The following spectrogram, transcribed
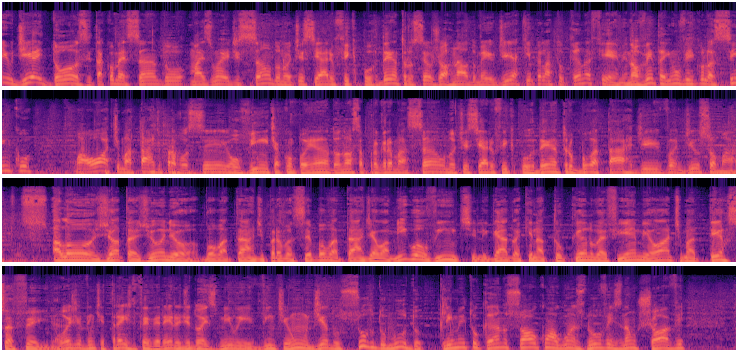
Meio-dia e 12, está começando mais uma edição do Noticiário Fique por Dentro, seu jornal do meio-dia, aqui pela Tucano FM 91,5. Uma ótima tarde para você, ouvinte, acompanhando a nossa programação. Noticiário Fique por Dentro. Boa tarde, Vandilson Matos. Alô, J. Júnior. Boa tarde para você. Boa tarde ao amigo ouvinte ligado aqui na Tucano FM. Ótima terça-feira. Hoje, 23 de fevereiro de 2021, dia do surdo mudo. Clima em Tucano, sol com algumas nuvens, não chove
